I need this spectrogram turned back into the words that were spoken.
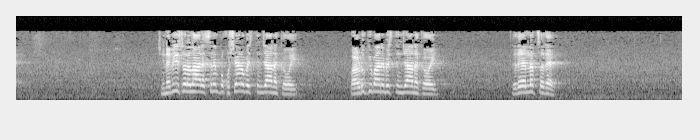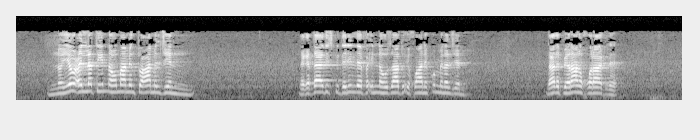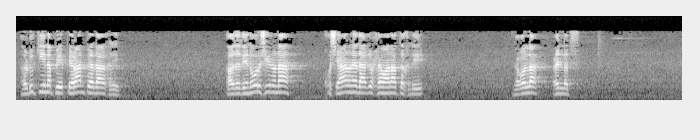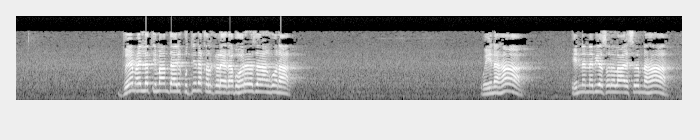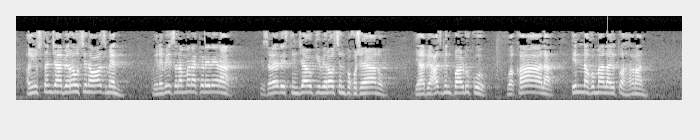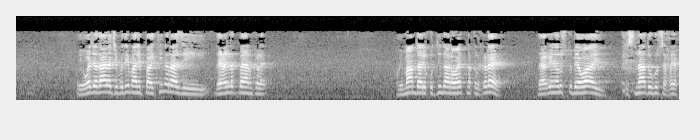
چې نبی صلی الله علیه وسلم په خوشیانو به استنجا نه کوي پاړو کې باندې به استنجا نه کوي د دې علت څه ده نو یو علت انهما من طعام الجن لکه دا حدیث په دلیل ده فانه ذات اخوانکم من الجن دا د پیرانو خوراک ده اډو کې نه پیران پیدا اخلي او د دې نور شینو نه خوشیانو نه داغه حیوانات تخلی دغه علت شو دویم علت امام داری قطنی نقل کړی دا ابو هرره زران غونا وینها ان النبي صلی الله علیه وسلم نهى ان يستنجى بروس وعظم وی نبی صلی الله علیه وسلم منع کړی دی نه سړی به استنجا وکي به روسن په خوشیانو یا به عزم پاړو کو وقال انهما لا يطهران وی وجه دار چې په دې باندې پاکي ناراضي د علت بیان کړه او امام داری قطنی دا روایت نقل کړه دا غین رستو بیا وای اسناده صحیح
